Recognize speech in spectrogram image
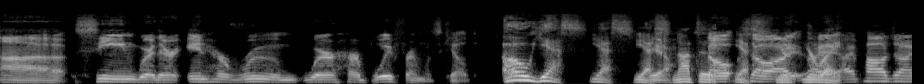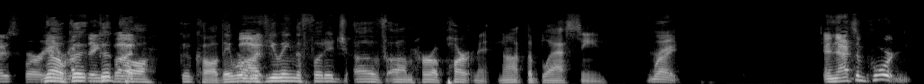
uh scene where they're in her room where her boyfriend was killed. Oh yes, yes, yes. Yeah. Not the so yes. so you're, I, you're I, right. I apologize for no, good good but call. Good call. They were but- reviewing the footage of um her apartment, not the blast scene. right, and that's important.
